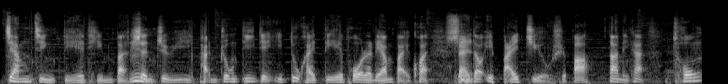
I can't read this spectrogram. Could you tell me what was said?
将近跌停板，嗯甚至于盘中低点一度还跌破了两百块，是来到一百九十八。那你看从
